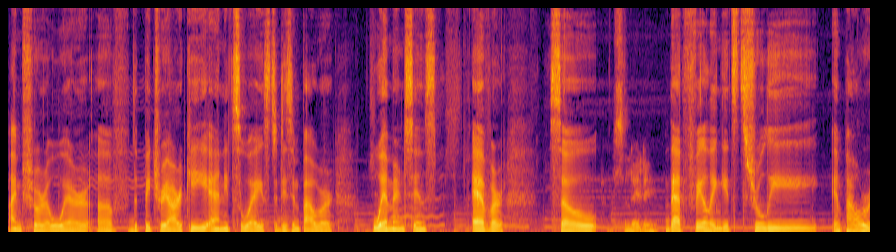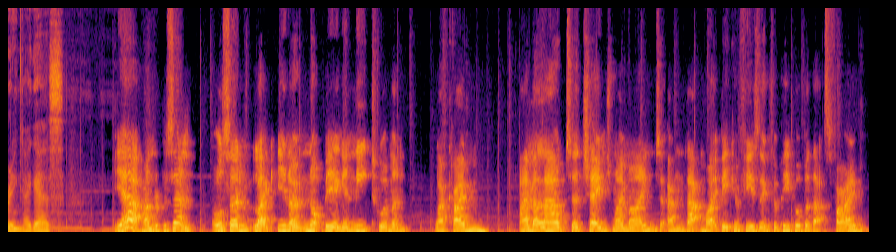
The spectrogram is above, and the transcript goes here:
I'm sure, aware of the patriarchy and its ways to disempower women since ever. So Absolutely. that feeling, it's truly empowering, I guess. Yeah, hundred percent. Also, like you know, not being a neat woman. Like I'm, I'm allowed to change my mind, and that might be confusing for people, but that's fine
